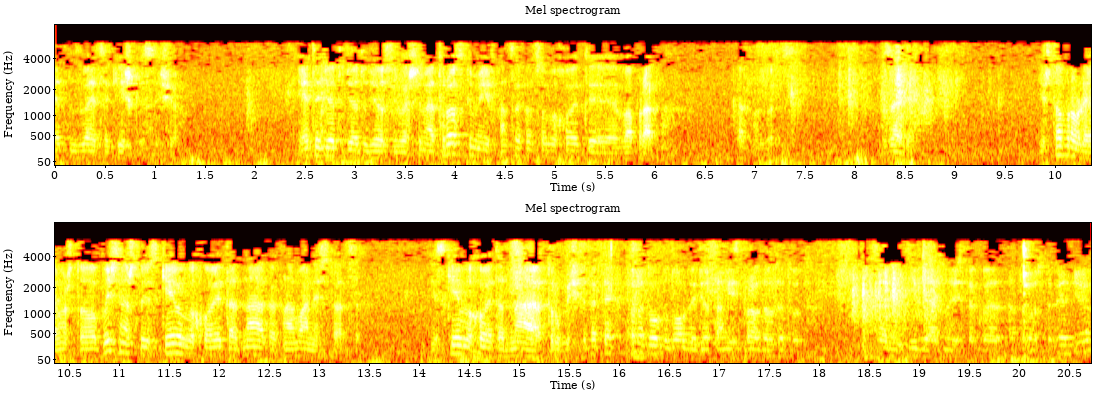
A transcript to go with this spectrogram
это называется кишкас еще. И это идет, идет, идет с небольшими отростками и в конце концов выходит и в обратно. Как называется? Сзади. И что проблема? Что обычно, что из кейва выходит одна, как нормальная ситуация. Из кейва выходит одна трубочка такая, которая долго-долго идет. Там есть, правда, вот этот сзади гибли одно есть такое отросток от нее.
